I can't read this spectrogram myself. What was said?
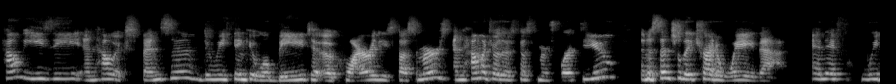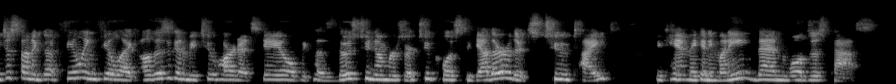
how easy and how expensive do we think it will be to acquire these customers? And how much are those customers worth to you? And essentially try to weigh that. And if we just on a gut feeling feel like oh this is going to be too hard at scale because those two numbers are too close together that's too tight you can't make any money then we'll just pass.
